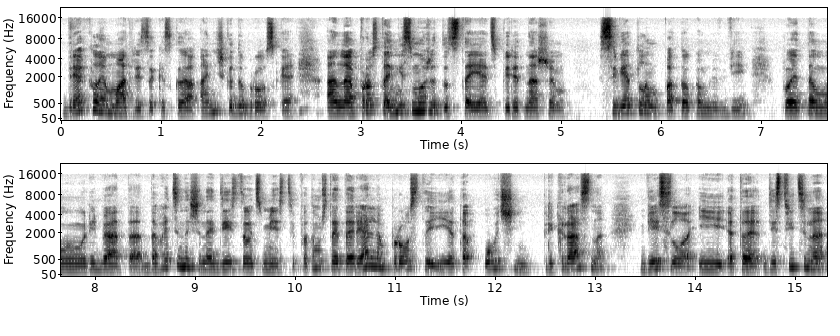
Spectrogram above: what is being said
дряхлая матрица, как сказала Анечка Дубровская, она просто не сможет устоять перед нашим светлым потоком любви. Поэтому, ребята, давайте начинать действовать вместе, потому что это реально просто, и это очень прекрасно, весело, и это действительно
